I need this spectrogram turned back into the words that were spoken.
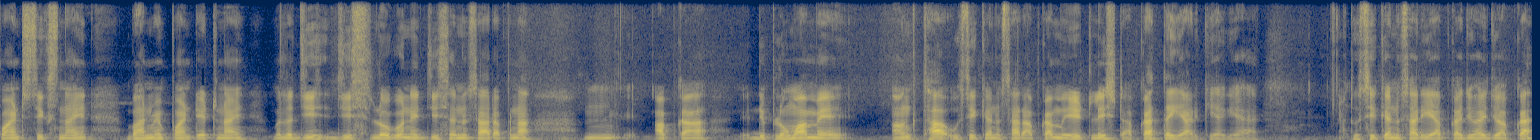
पॉइंट सिक्स नाइन, बानवे पॉइंट एट नाइन मतलब जिस जिस लोगों ने जिस अनुसार अपना आपका डिप्लोमा में अंक था, उसी के अनुसार आपका मेरिट लिस्ट आपका तैयार किया गया है। तो उसी के अनुसार ये आपका जो है, जो आपका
